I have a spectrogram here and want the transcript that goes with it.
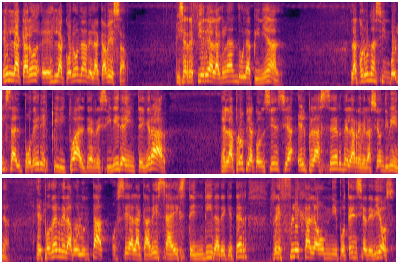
es la, corona de la cabeza y se refiere a la glándula pineal. La corona simboliza el poder espiritual de recibir e integrar en la propia conciencia el placer de la revelación divina. El poder de la voluntad, o sea, la cabeza extendida de Keter, refleja la omnipotencia de Dios.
